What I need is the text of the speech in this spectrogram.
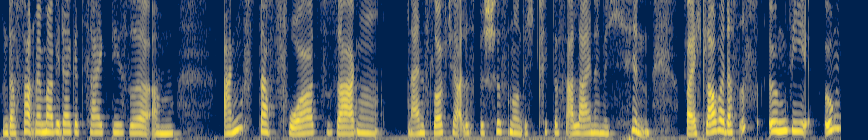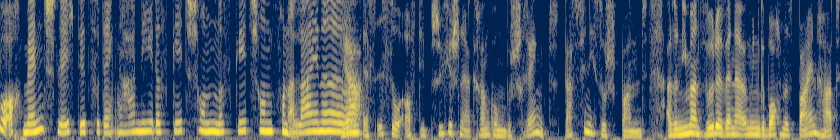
Und das hat mir mal wieder gezeigt, diese ähm, Angst davor zu sagen, nein, es läuft ja alles beschissen und ich krieg das alleine nicht hin. Weil ich glaube, das ist irgendwie irgendwo auch menschlich, dir zu denken, ah nee, das geht schon, das geht schon von alleine. Ja, es ist so auf die psychischen Erkrankungen beschränkt. Das finde ich so spannend. Also niemand würde, wenn er irgendwie ein gebrochenes Bein hat,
